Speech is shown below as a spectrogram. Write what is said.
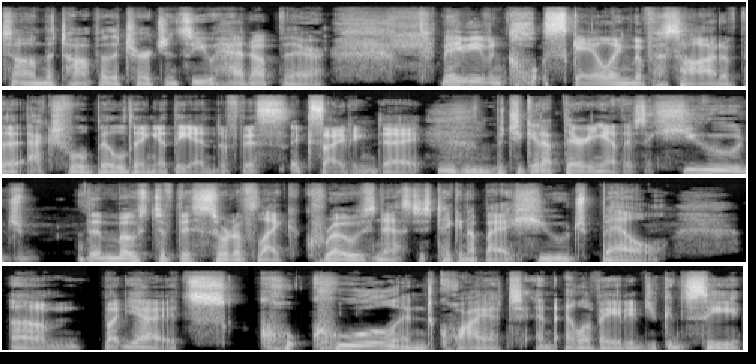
to, on the top of the church, and so you head up there, maybe even cl- scaling the facade of the actual building at the end of this exciting day. Mhm. But you get up there, and yeah, there's a huge. The most of this sort of like crow's nest is taken up by a huge bell. Um, but yeah, it's co- cool and quiet and elevated. You can see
